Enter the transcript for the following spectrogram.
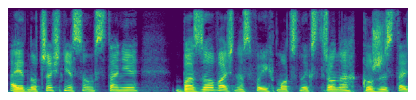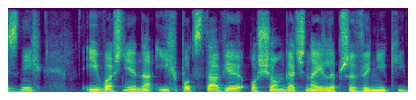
a jednocześnie są w stanie bazować na swoich mocnych stronach, korzystać z nich i właśnie na ich podstawie osiągać najlepsze wyniki.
